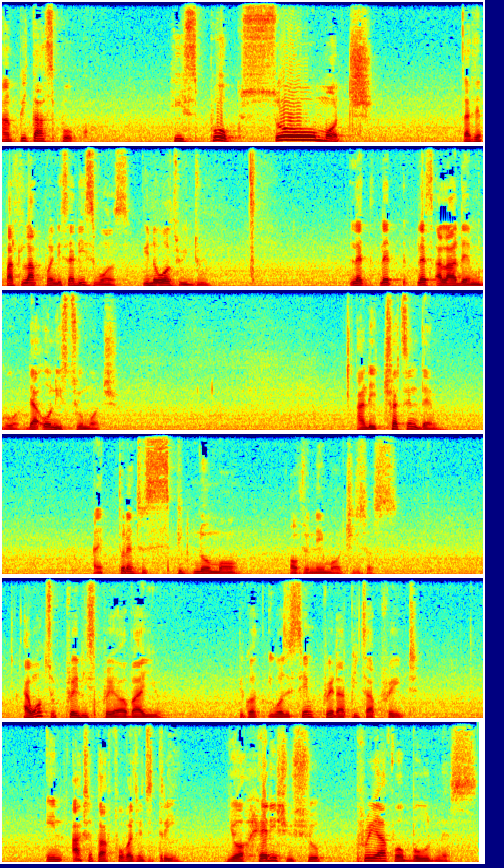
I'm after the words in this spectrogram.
And Peter spoke. He spoke so much that at a particular point he said, This once, you know what we do? Let, let, let's allow them go. Their own is too much and he threatened them and he told them to speak no more of the name of Jesus. I want to pray this prayer over you because it was the same prayer that Peter prayed. In Acts chapter 4, verse 23, your heading should show prayer for boldness.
